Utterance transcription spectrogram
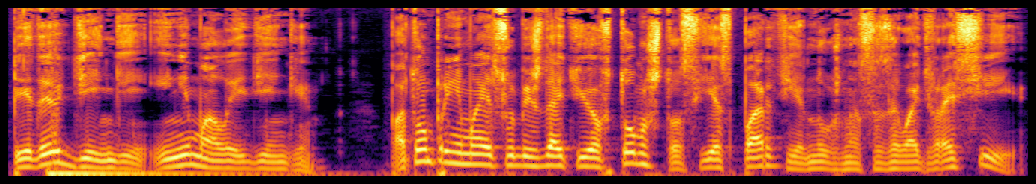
Передает деньги, и немалые деньги. Потом принимается убеждать ее в том, что съезд партии нужно созывать в России,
